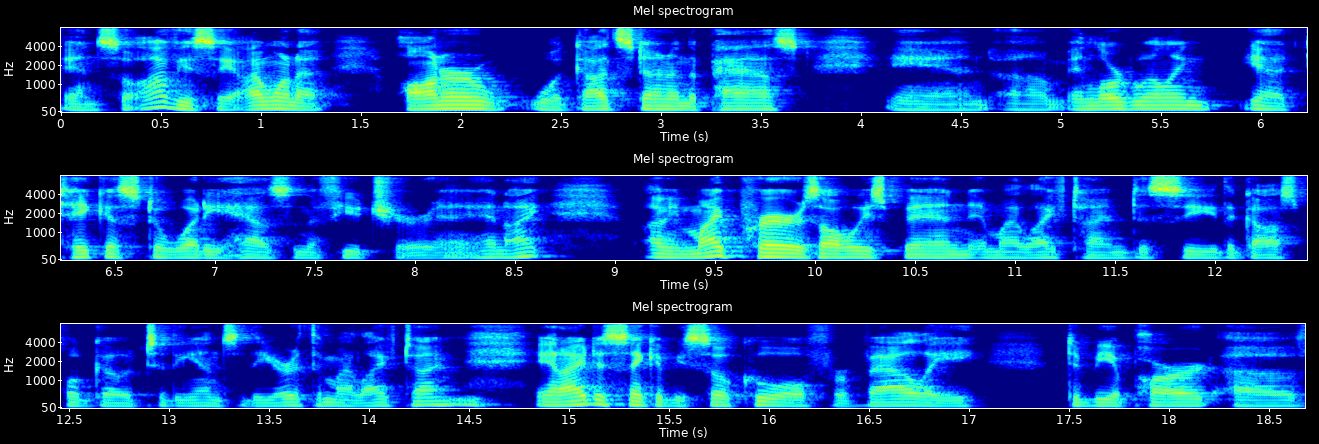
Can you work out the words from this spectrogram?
and so obviously I want to honor what God's done in the past, and um, and Lord willing, yeah, take us to what He has in the future. And, and I, I mean, my prayer has always been in my lifetime to see the gospel go to the ends of the earth in my lifetime, mm-hmm. and I just think it'd be so cool for Valley to be a part of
